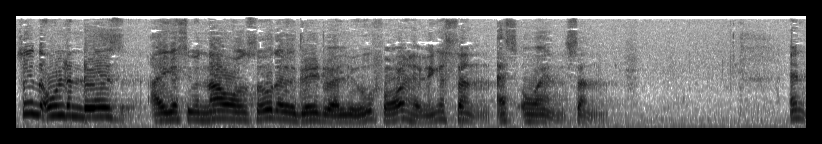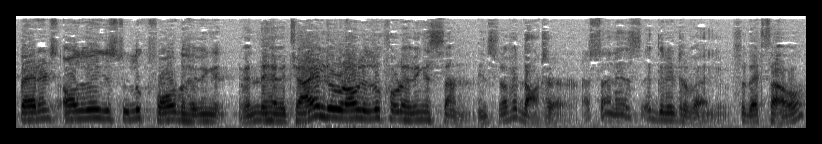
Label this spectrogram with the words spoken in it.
So in the olden days, I guess even now also, there is great value for having a son, S-O-N, son. And parents always used to look forward to having it. When they have a child, they would always look forward to having a son instead of a daughter. A son is a greater value. So that's how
